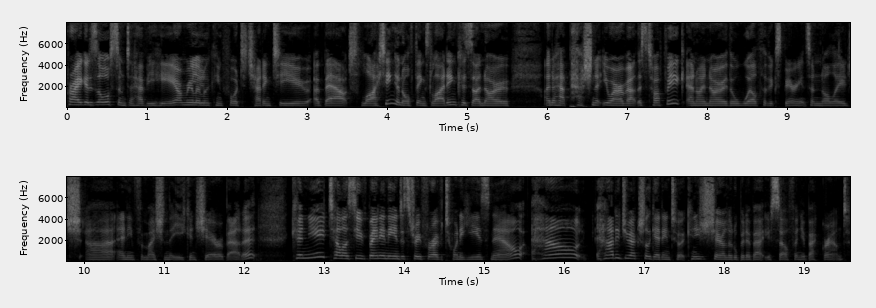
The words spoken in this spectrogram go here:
Craig, it is awesome to have you here. I'm really looking forward to chatting to you about lighting and all things lighting because I know I know how passionate you are about this topic, and I know the wealth of experience and knowledge uh, and information that you can share about it. Can you tell us? You've been in the industry for over 20 years now. How how did you actually get into it? Can you just share a little bit about yourself and your background?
